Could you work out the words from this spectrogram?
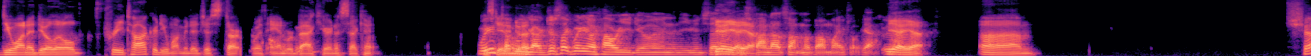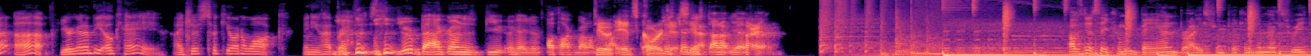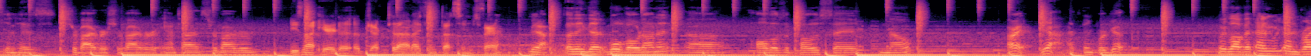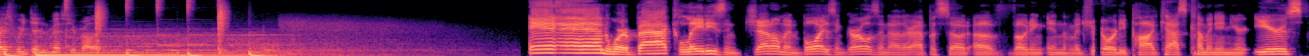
do you want to do a little pre-talk or do you want me to just start with and we're back here in a second? We can talk, yeah, just like when you're like, "How are you doing?" and you can say, Yeah, yeah, just yeah. found out something about Michael." Yeah, Yeah, yeah. Um Shut up. You're gonna be okay. I just took you on a walk and you had breakfast. Your background is beautiful. Okay, I'll talk about it. Dude, it's gorgeous, Just, yeah. just, I don't. Yeah. All right. Yeah. I was gonna say, can we ban Bryce from picking him next week in his Survivor, Survivor, anti-Survivor? He's not here to object to that. I think that seems fair. Yeah, I think that we'll vote on it. Uh, all those opposed say no. All right. Yeah, I think we're good. We love it, and and Bryce, we didn't miss you, brother. And we're back, ladies and gentlemen, boys and girls. Another episode of Voting in the Majority podcast coming in your ears.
